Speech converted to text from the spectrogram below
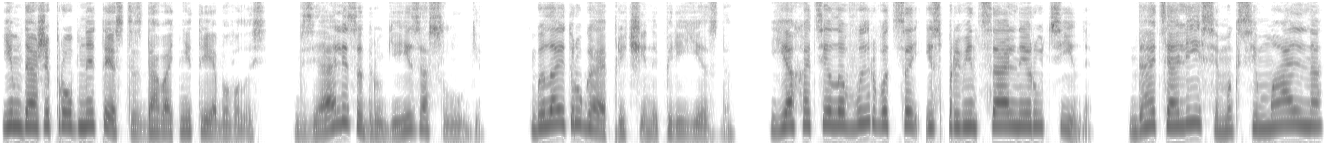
Им даже пробные тесты сдавать не требовалось. Взяли за другие заслуги. Была и другая причина переезда. Я хотела вырваться из провинциальной рутины, дать Алисе максимально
